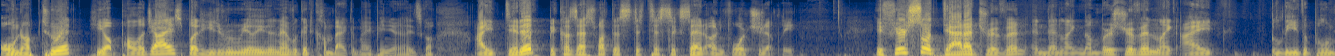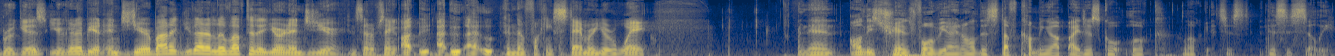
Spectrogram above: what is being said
own up to it. He apologized, but he didn't really didn't have a good comeback, in my opinion. I just go, I did it because that's what the statistics said, unfortunately. If you're so data driven and then like numbers driven, like I believe the Bloomberg is, you're gonna be an engineer about it. You gotta live up to that. You're an engineer instead of saying ooh, ah, ooh, and then fucking stammer your way. And then all these transphobia and all this stuff coming up, I just go, look, look, it's just this is silly.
